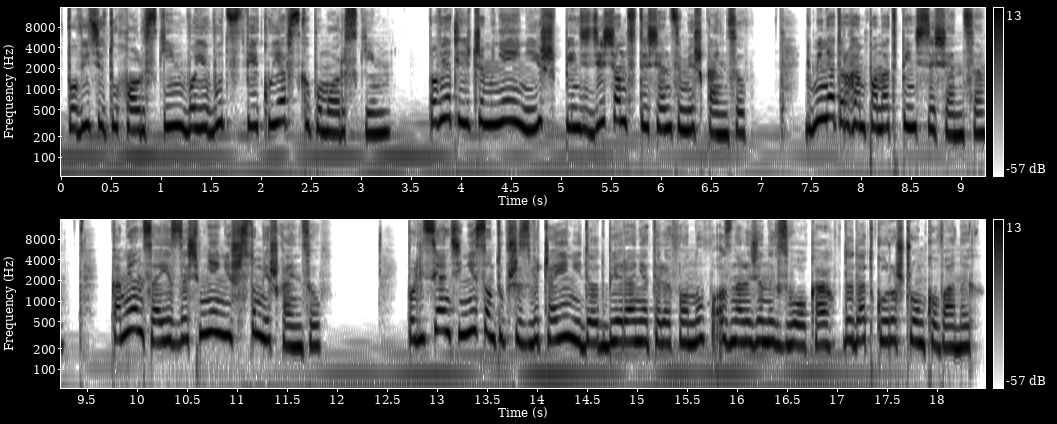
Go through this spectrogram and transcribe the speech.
w powiecie tucholskim, w województwie kujawsko-pomorskim. Powiat liczy mniej niż 50 tysięcy mieszkańców. Gmina trochę ponad 5 tysięcy. Kamionca jest zaś mniej niż 100 mieszkańców. Policjanci nie są tu przyzwyczajeni do odbierania telefonów o znalezionych zwłokach, w dodatku rozczłonkowanych.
